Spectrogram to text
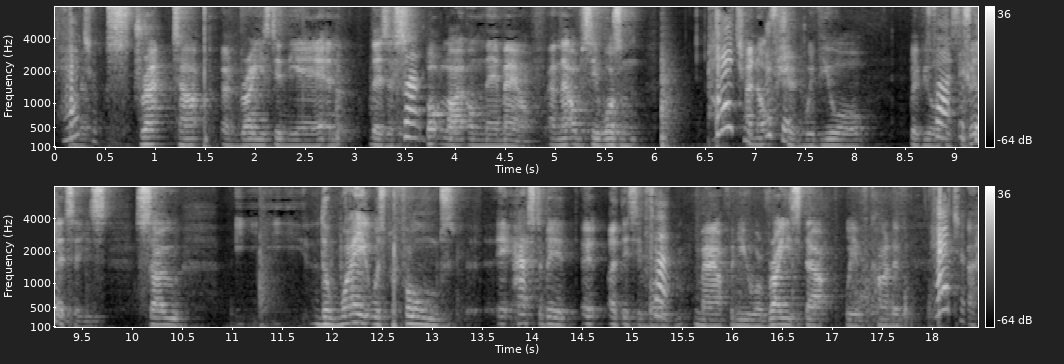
kind of strapped up and raised in the air, and there's a spotlight on their mouth, and that obviously wasn't an option with your with your disabilities. So the way it was performed, it has to be a, a, a disinvolved Fuck. mouth, and you were raised up with kind of trick. a,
